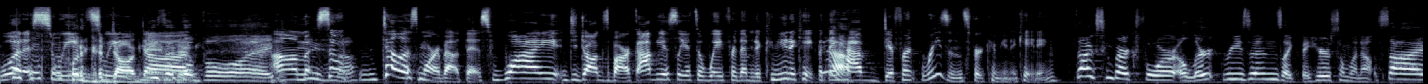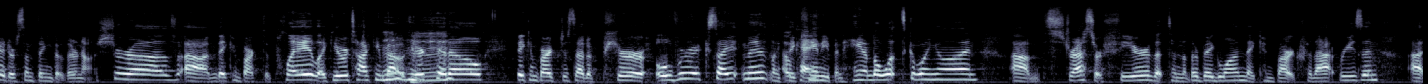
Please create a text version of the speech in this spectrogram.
What a sweet, What a good sweet dog name. He's a good boy. Um, Yeah. So tell us more about this. Why do dogs bark? Obviously, it's a way for them to communicate, but Yeah. they have different reasons for communicating. Dogs can bark for alert reasons, like they hear someone outside or something that they're not sure of. Um, they can bark to play, like you were talking about with your Mm-hmm. kiddo. They can bark just out of pure overexcitement, like they can't even handle what's going on. Um, stress or fear, that's another big one. They can bark for that reason. Uh,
